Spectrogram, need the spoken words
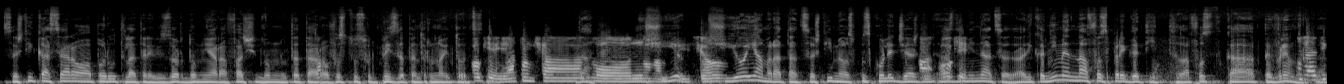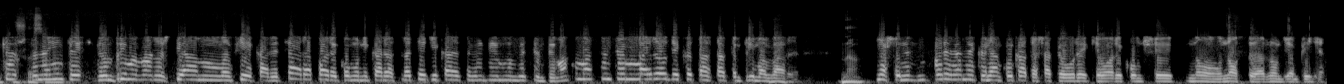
să știi că aseară au apărut la televizor domnii Arafat și domnul Tătaru. Au fost o surpriză pentru noi toți. Ok, atunci nu, nu am și, eu, prins eu. și eu i-am ratat, să știi, mi-au spus colegii azi, Ah, azi ok. dimineață. Adică nimeni n-a fost pregătit. A fost ca pe vremuri. Adică, cu șase ani. înainte, în primăvară știam în fiecare țară, apare comunicarea strategică, hai să vedem unde suntem. Acum suntem mai rău decât am stat în primăvară. Da. Nu știu, ne- părerea mea că ne-am culcat așa pe ureche oarecum și nu, nu o să ajungem bine,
